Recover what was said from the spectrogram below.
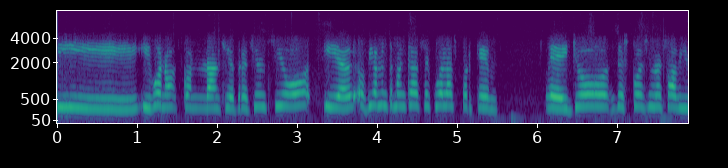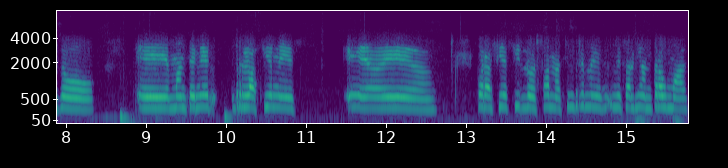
y, y bueno, con la ansia depresión sigo y eh, obviamente me han quedado secuelas porque eh, yo después no he sabido mantener relaciones por así decirlo, sanas. Siempre me, me salían traumas,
